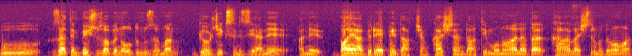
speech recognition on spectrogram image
Bu zaten 500 abone olduğunuz zaman göreceksiniz yani hani bayağı bir RP dağıtacağım. Kaç tane dağıtayım onu hala da kararlaştırmadım ama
